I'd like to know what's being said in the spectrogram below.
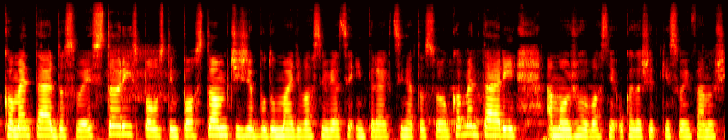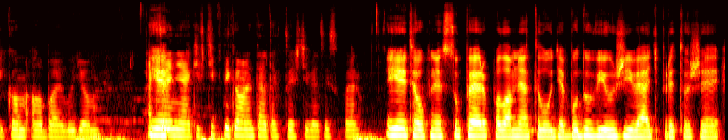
komentár do svojej story spolu s tým postom, čiže budú mať vlastne viacej interakcií na to svojom komentári a môžu ho vlastne ukázať všetkým svojim fanúšikom alebo aj ľuďom. Ak je... to je nejaký vtipný komentár, tak to je ešte viacej super. Je to úplne super, podľa mňa to ľudia budú využívať, pretože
